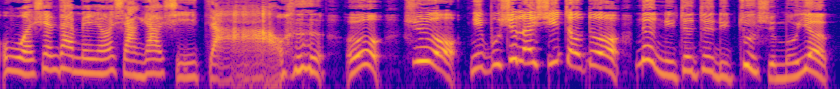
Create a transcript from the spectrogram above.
我现在没有想要洗澡。哦，是哦，你不是来洗澡的，那你在这里做什么呀？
